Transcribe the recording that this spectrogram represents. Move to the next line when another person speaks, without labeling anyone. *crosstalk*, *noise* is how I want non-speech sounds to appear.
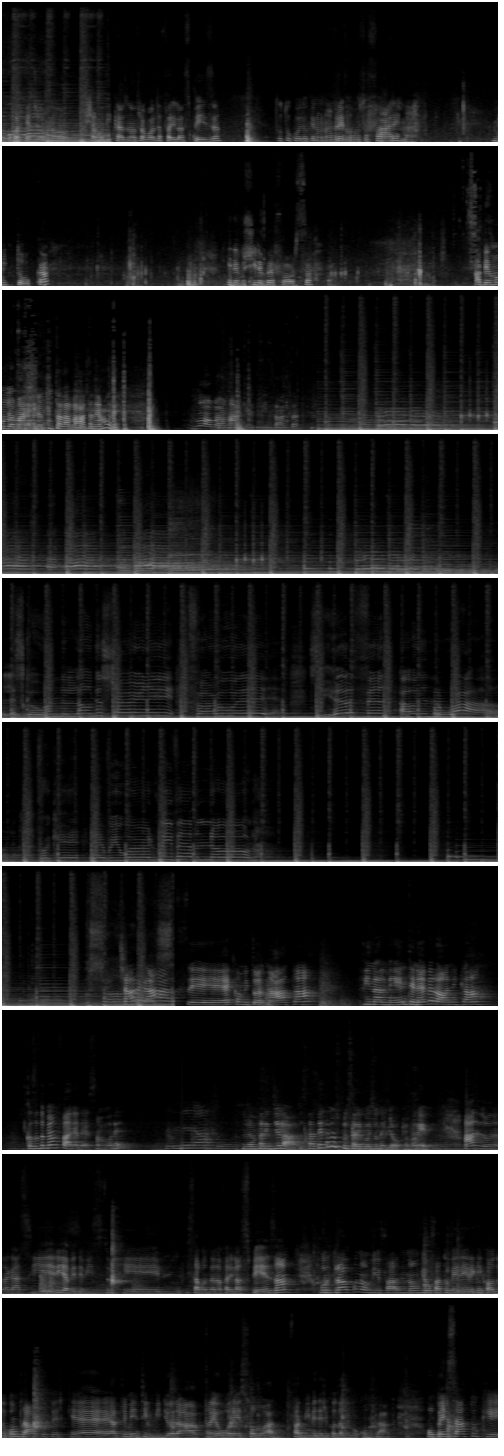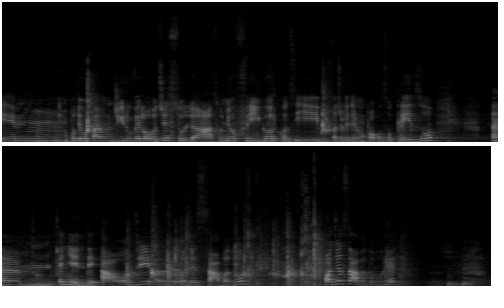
dopo qualche giorno usciamo di casa un'altra volta a fare la spesa. Tutto quello che non avrei voluto fare ma mi tocca. E devo uscire per forza. Abbiamo la macchina tutta lavata ne amore? nuova la macchina è diventata eccomi tornata finalmente, né Veronica? Cosa dobbiamo fare adesso amore? Dobbiamo fare il gelato, sta attenta a non spruzzare questo negli occhi amore. Allora ragazzi, ieri avete visto che stavo andando a fare la spesa. Purtroppo non vi, non vi ho fatto vedere che cosa ho comprato Perché altrimenti il video era tre ore solo a farvi vedere cosa avevo comprato Ho pensato che mm, potevo fare un giro veloce sulla- sul mio frigo Così vi faccio vedere un po' cosa ho preso Ehm, e niente, ah, oggi, eh, oggi è sabato. Oggi è sabato, amore?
